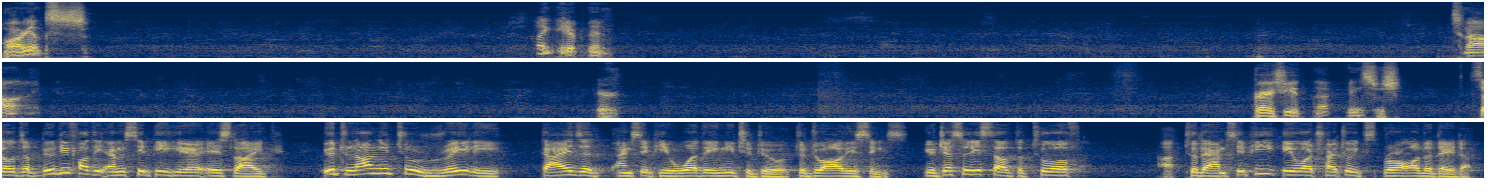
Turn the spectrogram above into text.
markets. Like, yeah, It's not like. Here. Crazy. That means So the beauty for the MCP here is like you do not need to really guide the MCP what they need to do to do all these things. You just list out the tools uh, to the MCP. He will try to explore all the data.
